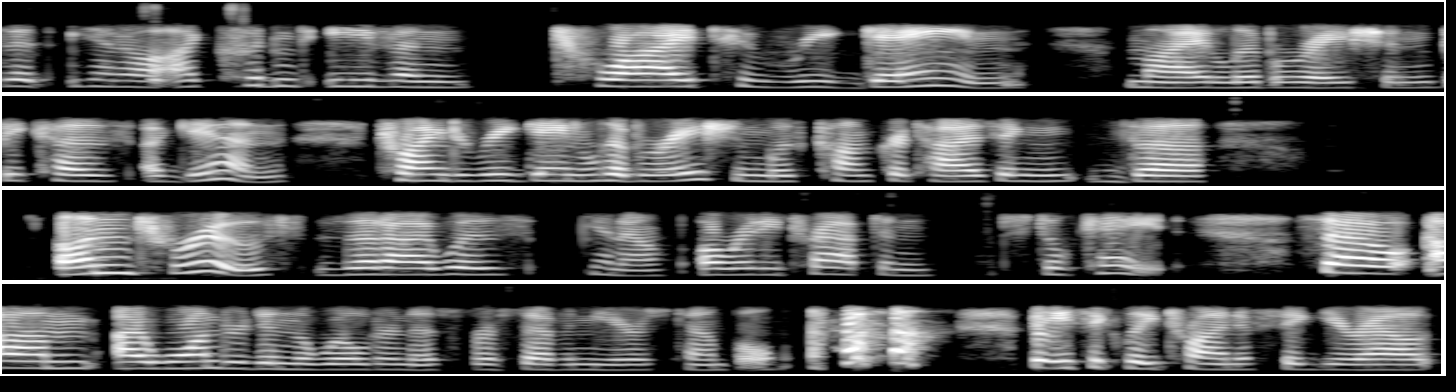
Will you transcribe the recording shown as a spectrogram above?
that you know I couldn't even try to regain my liberation because again trying to regain liberation was concretizing the untruth that I was you know already trapped and still Cate. So um I wandered in the wilderness for 7 years temple basically trying to figure out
